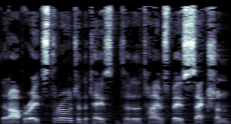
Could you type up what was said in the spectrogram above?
that operates through to the, to the time-space section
